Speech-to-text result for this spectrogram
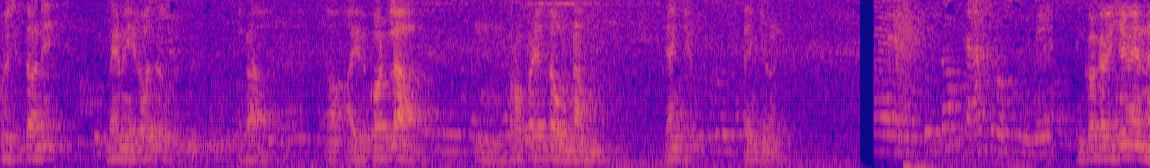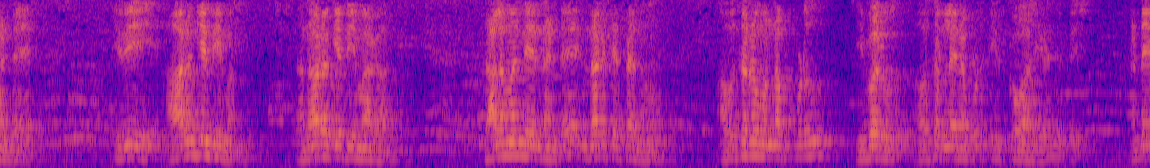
కృషితోని మేము ఈరోజు ఒక ఐదు కోట్ల ప్రొఫైల్తో ఉన్నాము. థ్యాంక్ యూ. థ్యాంక్ యూ అండి. ఇంకొక విషయం ఏంటంటే ఇది ఆరోగ్య బీమా. అనారోగ్య బీమా కాదు. చాలామంది ఏంటంటే ఇందాక చెప్పాను అవసరం ఉన్నప్పుడు ఇవ్వరు అవసరం లేనప్పుడు తీసుకోవాలి అని చెప్పేసి. అంటే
